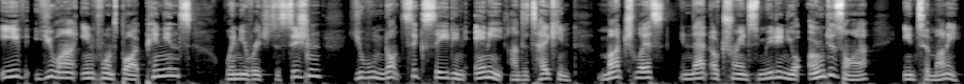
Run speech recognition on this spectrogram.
If you are influenced by opinions, when you reach decision, you will not succeed in any undertaking, much less in that of transmuting your own desire into money.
